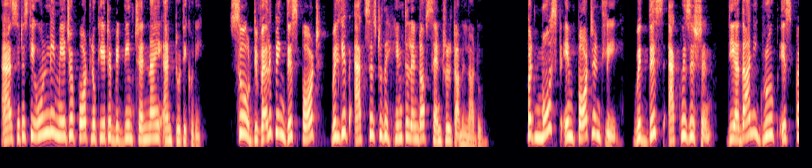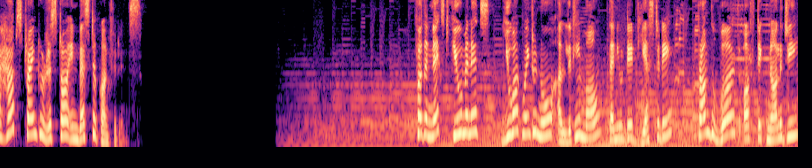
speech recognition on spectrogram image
as it is the only major port located between Chennai and Tuticorin. So developing this port will give access to the hinterland of central Tamil Nadu. But most importantly, with this acquisition, the Adani Group is perhaps trying to restore investor confidence. For the next few minutes, you are going to know a little more than you did yesterday from the world of technology,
